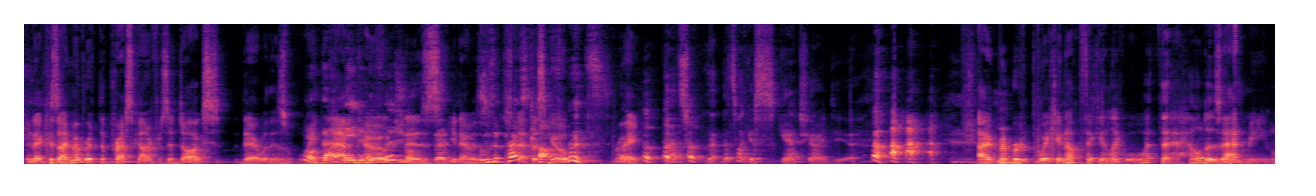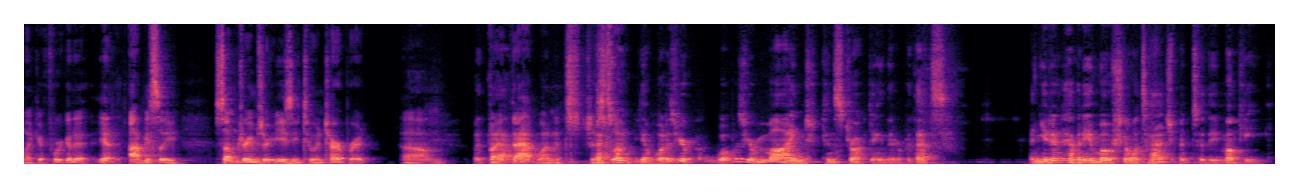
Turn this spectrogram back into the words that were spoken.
Because I remember at the press conference, the dog's there with his white that lab made it coat and official. his, That- you know, It his was a press stethoscope. conference. Right. That's that, that's like a sketch idea. I remember waking up thinking, like, well, what the hell does that mean? Like, if we're gonna, yeah, obviously, some dreams are easy to interpret, um, But but that, one, it's just That's like, one. Yeah. What is your what was your mind constructing there? But that's And you didn't have any emotional attachment to the monkey,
